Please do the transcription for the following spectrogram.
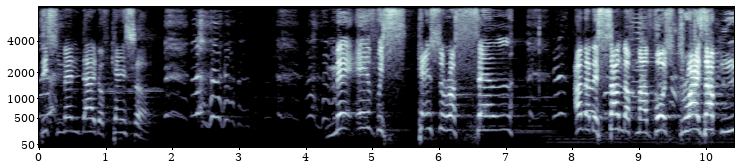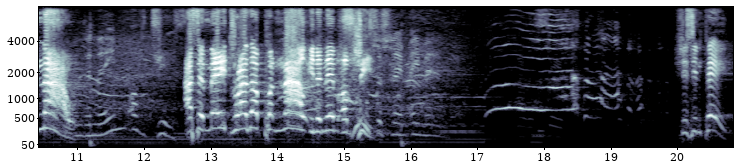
This man died of cancer. May every cancerous cell under the sound of my voice dries up now. In the name of Jesus. I say, may it dry up now in the name of Jesus. Jesus' name, amen. She's in pain.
